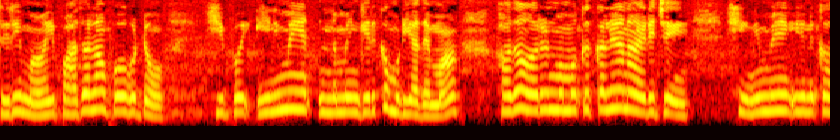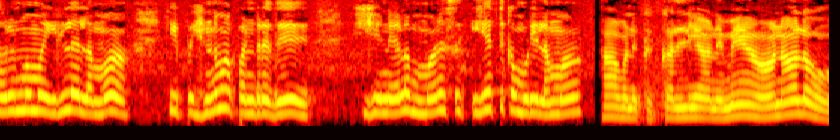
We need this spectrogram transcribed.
சரிம்மா இப்போ அதெல்லாம் போகட்டும். இப்போ இனிமே நம்ம இங்கே இருக்க முடியாதேம்மா? அதான் அருண் மாமாக்கு கல்யாணம் ஆயிடுச்சு. இனிமே எனக்கு அருண் மாமா இல்லைல்லம்மா இப்போ என்னம்மா பண்ணுறது என்னால் மனசு ஏற்றுக்க முடியலம்மா. அவனுக்கு கல்யாணமே ஆனாலும்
